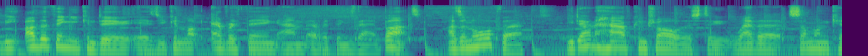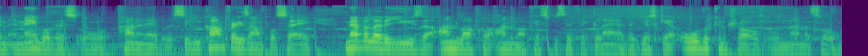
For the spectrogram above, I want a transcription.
the other thing you can do is you can lock everything and everything's there. But as an author, you don't have control as to whether someone can enable this or can't enable this. So you can't, for example, say, never let a user unlock or unlock a specific layer. They just get all the controls or none at all.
